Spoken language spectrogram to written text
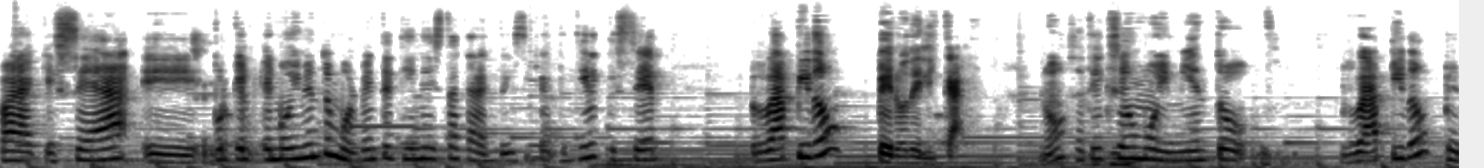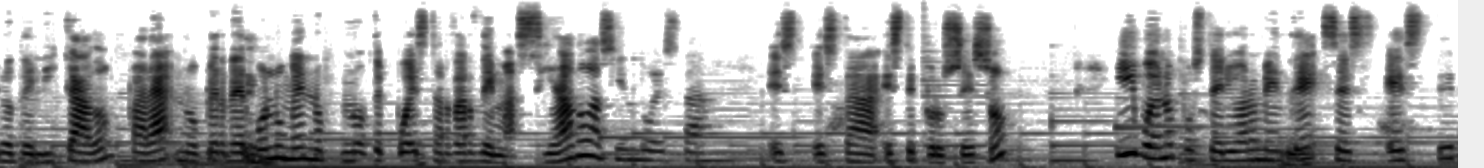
para que sea, eh, porque el, movimiento envolvente tiene esta característica que tiene que ser rápido pero delicado, ¿no? O sea, tiene que ser un movimiento rápido pero delicado para no perder volumen, no, te puedes tardar demasiado haciendo esta, esta, este proceso. Y bueno, posteriormente este,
